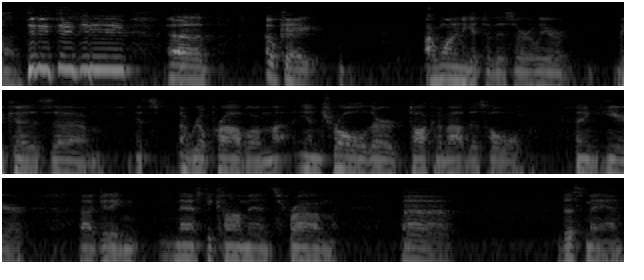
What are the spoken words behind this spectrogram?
Uh, uh, okay, I wanted to get to this earlier because um, it's a real problem. In Troll, they're talking about this whole thing here, uh, getting nasty comments from uh, this man.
